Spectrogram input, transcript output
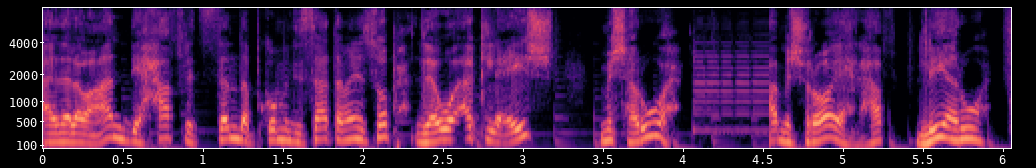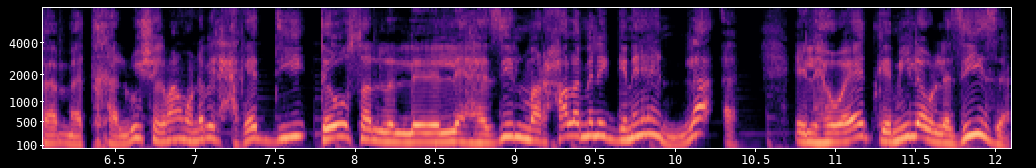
أنا لو عندي حفلة stand up comedy الساعة 8 الصبح اللي هو أكل عيش مش هروح. مش رايح الحفل. ليه أروح؟ فما تخلوش يا جماعة والنبي الحاجات دي توصل لهذه المرحلة من الجنان. لا الهوايات جميلة ولذيذة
